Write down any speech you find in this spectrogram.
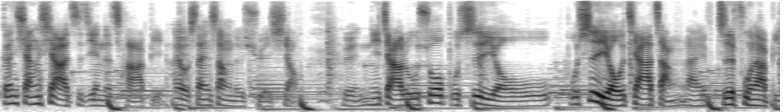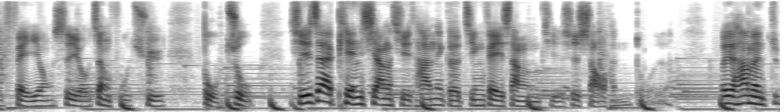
跟乡下之间的差别，还有山上的学校。对你，假如说不是由不是由家长来支付那笔费用，是由政府去补助，其实，在偏乡，其实他那个经费上其实是少很多的，而且他们就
